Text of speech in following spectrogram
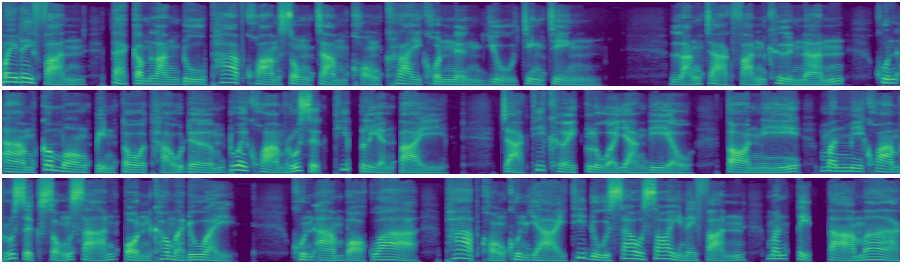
ไม่ได้ฝัน แต่กำลังดูภาพความทรงจำของใครคนหนึ่งอยู่จริง ๆ หลังจากฝันคืนนั้น คุณอามก็มองปิ่นโตเถาเดิมด้วยความรู้สึกที่เปลี่ยนไป จากที่เคยกลัวอย่างเดียว ตอนนี้มันมีความรู้สึกสงสารปนเข้ามาด้วย คุณอามบอกว่า ภาพของคุณยายที่ดูเศร้าส้อยในฝัน มันติดตามาก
